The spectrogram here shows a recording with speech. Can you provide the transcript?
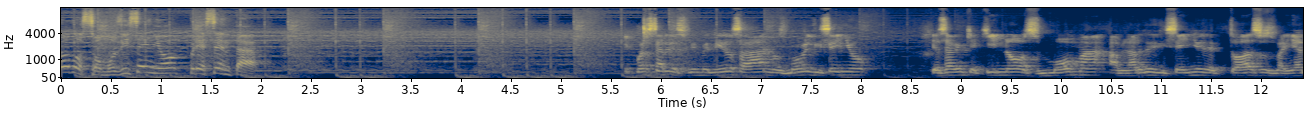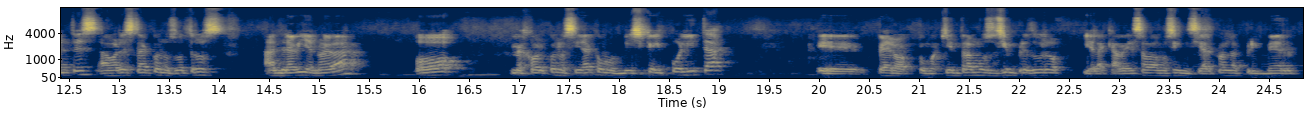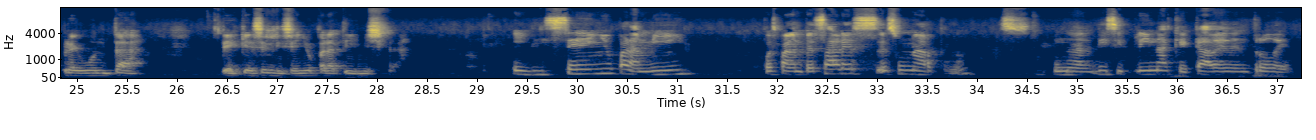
Todos Somos Diseño presenta. Buenas tardes, bienvenidos a Nos Moma el Diseño. Ya saben que aquí nos moma hablar de diseño y de todas sus variantes. Ahora está con nosotros Andrea Villanueva, o mejor conocida como Mishka Hipólita. Eh, pero como aquí entramos siempre duro y a la cabeza, vamos a iniciar con la primera pregunta de qué es el diseño para ti, Mishka. El diseño para mí, pues para empezar es, es un arte, ¿no? Es una disciplina que cabe dentro de,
